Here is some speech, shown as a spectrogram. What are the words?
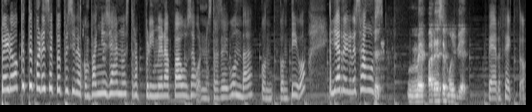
Pero, ¿qué te parece, Pepe, si me acompañas ya a nuestra primera pausa, bueno, nuestra segunda contigo, y ya regresamos? Me parece muy bien. Perfecto.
